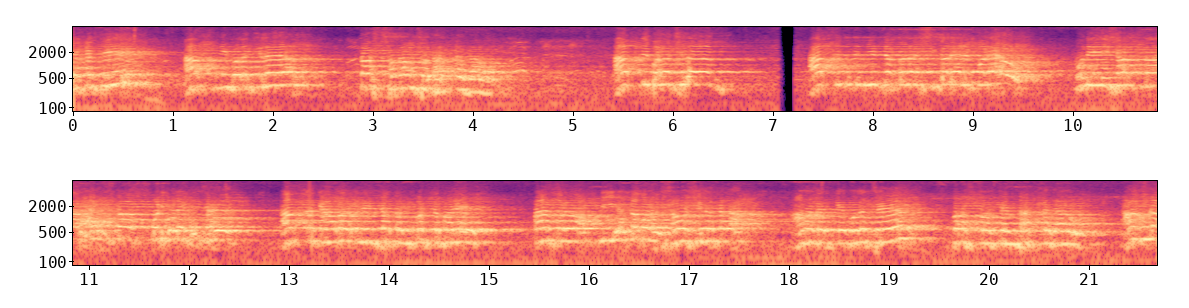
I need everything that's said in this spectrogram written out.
রেখেছি। আপনি বলেছিলেন, দশ শতাংশ ধাক্কা দাও। আপনি বলেছিলেন, আপনি যদি নির্যাতনের শিকারের পরেও উনি হাইকোর্ট পড়িয়ে রেখেছে আপনাকে আবারও নির্যাতন করতে পারে। তারপরে আপনি এত বড় সাহসীলতা আমাদেরকে বলেছেন দশ পার্সেন্ট ধাক্কা দাও। আমরা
